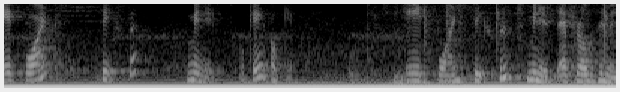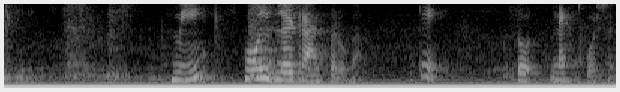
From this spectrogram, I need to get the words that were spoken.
8.6 minutes, okay? Okay. 8.6 minutes approximately. में होल ब्लड ट्रांसफ़र होगा ओके तो नेक्स्ट क्वेश्चन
